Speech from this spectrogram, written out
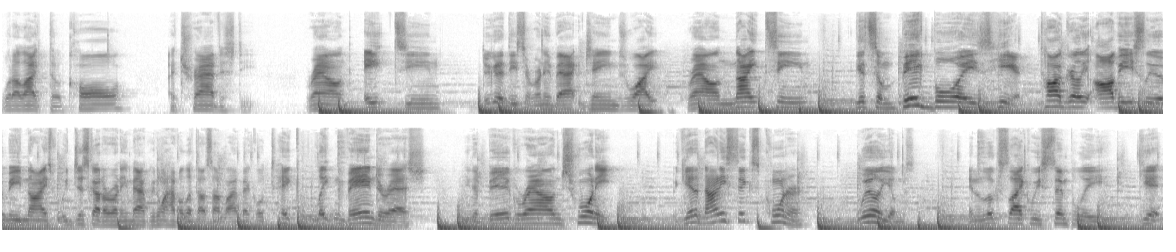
what I like to call a travesty. Round 18. Do get a decent running back, James White. Round 19, get some big boys here. Todd Gurley obviously would be nice. We just got a running back. We don't have a left outside linebacker. We'll take Leighton Vander Esch. Need a big round 20. We get a 96 corner, Williams. And it looks like we simply get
